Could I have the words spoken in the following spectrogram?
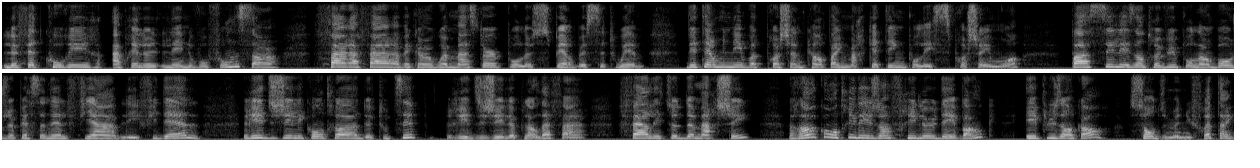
le fait de courir après les nouveaux fournisseurs, faire affaire avec un webmaster pour le superbe site web, déterminer votre prochaine campagne marketing pour les six prochains mois, passer les entrevues pour l'embauche de personnel fiable et fidèle, rédiger les contrats de tout type, rédiger le plan d'affaires, faire l'étude de marché, rencontrer les gens frileux des banques et plus encore sont du menu fretin.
